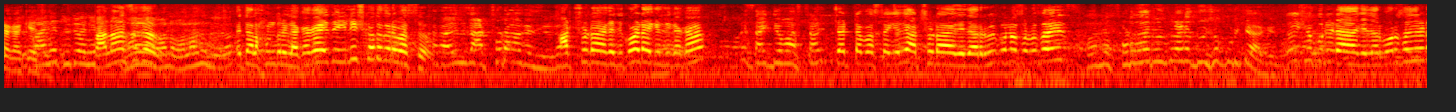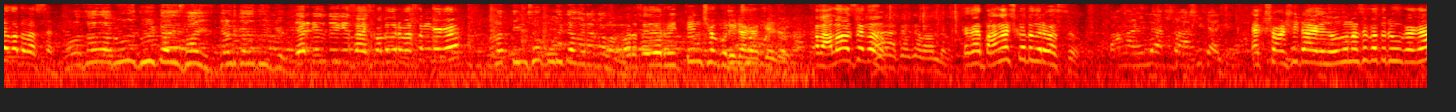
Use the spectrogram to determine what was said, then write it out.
টাকা কেজি। ভালো আছে তো? এই তো আলহামদুলিল্লাহ। কাকা এই যে ইলিশ কত করে বেচছো? আটশো টাকা কেজি। কয়টা কেজি কাকা? চারটা পাঁচটা কেজি আটশো টাকা কেজি আর রুই পোনা ছোট সাইজ দুইশো কুড়ি টাকা কেজি আর বড় সাইজ এটা কত বেচছেন? দেড় কেজি দুই কেজি। সাইজ কত করে পাচ্ছেন কাকা? বড় সাইজের রুই তিনশো কুড়ি টাকা কেজি ভালো আছে গো কাকা পাঙাশ কত করে বেচছো একশো আশি টাকা কেজি ওজন আছে কতটুকু কাকা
